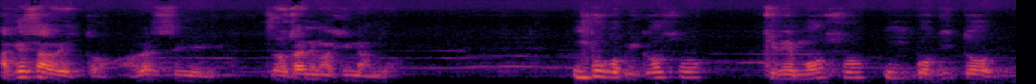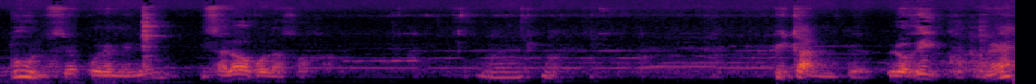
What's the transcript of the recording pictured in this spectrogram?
¿A qué sabe esto? A ver si lo están imaginando. Un poco picoso, cremoso, un poquito dulce por el mirin y salado por la soja. Picante, pero rico. ¿eh?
